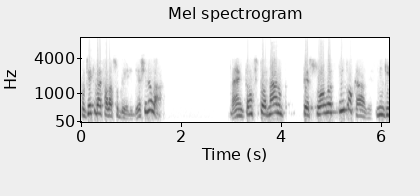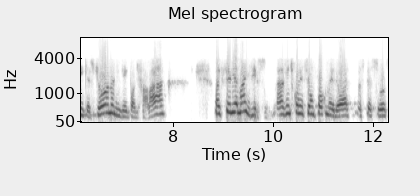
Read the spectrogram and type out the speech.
Por que, que vai falar sobre ele? Deixa ele lá. Né? Então se tornaram pessoas intocáveis. Ninguém questiona, ninguém pode falar. Mas seria mais isso, a gente conhecer um pouco melhor as pessoas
